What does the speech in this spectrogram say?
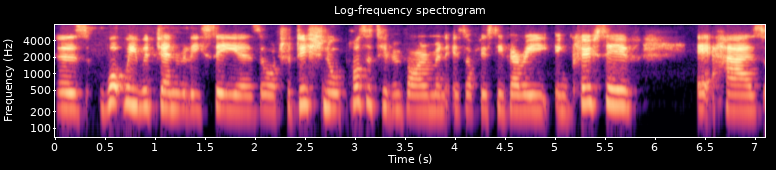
Because what we would generally see as or traditional positive environment is obviously very inclusive. It has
